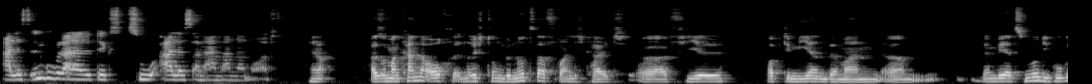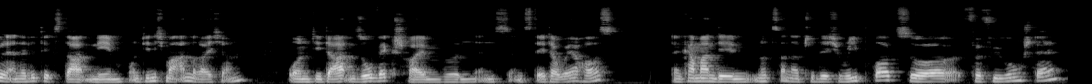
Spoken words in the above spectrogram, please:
alles in Google Analytics zu alles an einem anderen Ort. Ja, also man kann auch in Richtung Benutzerfreundlichkeit äh, viel optimieren, wenn man, ähm, wenn wir jetzt nur die Google Analytics Daten nehmen und die nicht mal anreichern und die Daten so wegschreiben würden ins, ins Data Warehouse, dann kann man den Nutzer natürlich Reports zur Verfügung stellen,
